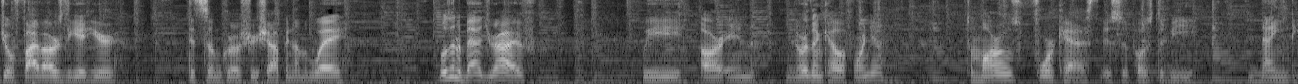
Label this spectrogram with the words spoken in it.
Drove five hours to get here, did some grocery shopping on the way. Wasn't a bad drive. We are in Northern California. Tomorrow's forecast is supposed to be 90.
